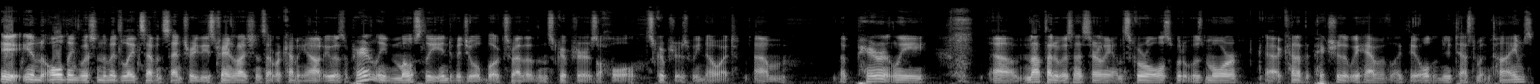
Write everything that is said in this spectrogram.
in Old English in the mid late seventh century, these translations that were coming out, it was apparently mostly individual books rather than scripture as a whole. Scripture as we know it. Um, apparently, uh, not that it was necessarily on scrolls, but it was more uh, kind of the picture that we have of like the Old and New Testament times,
